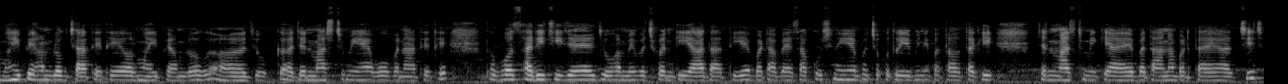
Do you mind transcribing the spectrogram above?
वहीं पे हम लोग जाते थे और वहीं पे हम लोग जो जन्माष्टमी है वो बनाते थे। तो बहुत सारी चीज़ें हैं जो हमें बचपन की याद आती है बट अब ऐसा कुछ नहीं है। बच्चों को तो ये भी नहीं पता होता कि जन्माष्टमी क्या है बताना पड़ता है हर चीज़।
